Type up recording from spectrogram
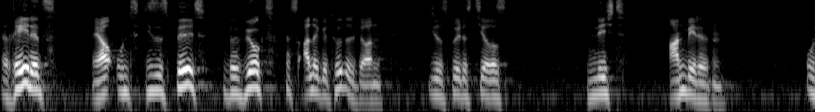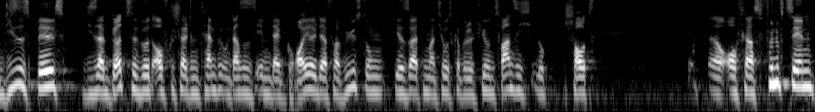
redet ja, und dieses Bild bewirkt, dass alle getötet werden, die dieses Bild des Tieres nicht anbeteten. Und dieses Bild, dieser Götze wird aufgestellt im Tempel und das ist eben der Gräuel der Verwüstung. Ihr seid in Matthäus Kapitel 24, schaut äh, auf Vers 15.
